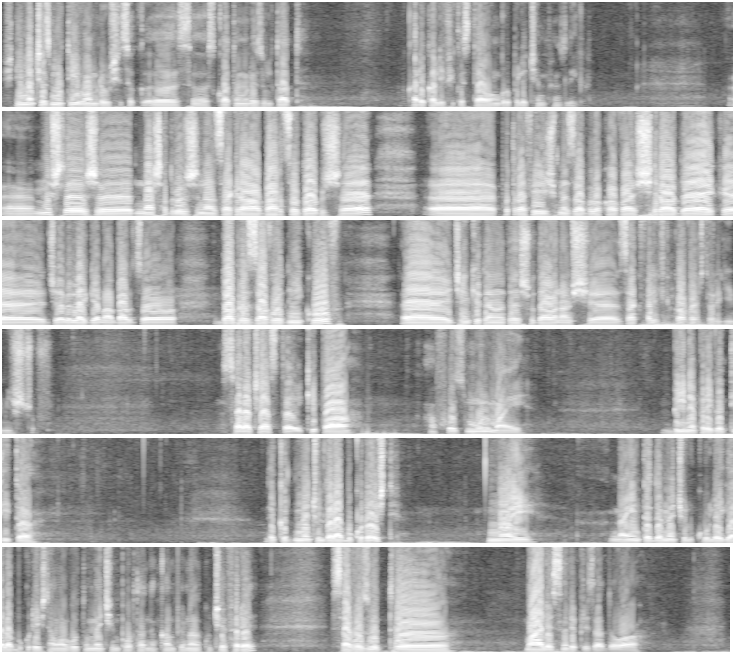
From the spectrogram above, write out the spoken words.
și din acest motiv am reușit să, uh, să scoatem un rezultat care califică Steaua în grupele Champions League. E, Myślę, że nasza drużyna zagrała bardzo dobrze. E, Potrafiliśmy zablokować środek, e, gdzie Legia ma bardzo dobrych zawodników. E, Dzięki temu też udało nam się zakwalifikować do Ligi Mistrzów. Seara aceasta echipa a fost mult mai bine pregătită decât meciul de la București. Noi, înainte de meciul cu Legia la București, am avut un meci important în campionat cu CFR. S-a văzut, uh, mai ales în repriza a doua,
